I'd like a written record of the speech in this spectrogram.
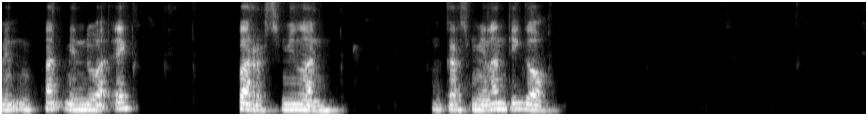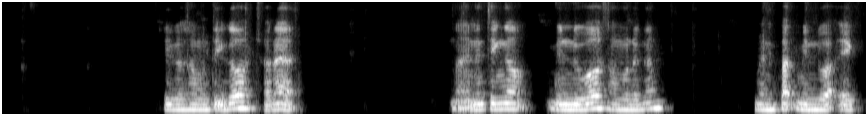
min 4, min 2x per 9. Akar 9, 3. 3 sama 3, coret. Nah, ini tinggal min 2 sama dengan min 4 min 2x.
